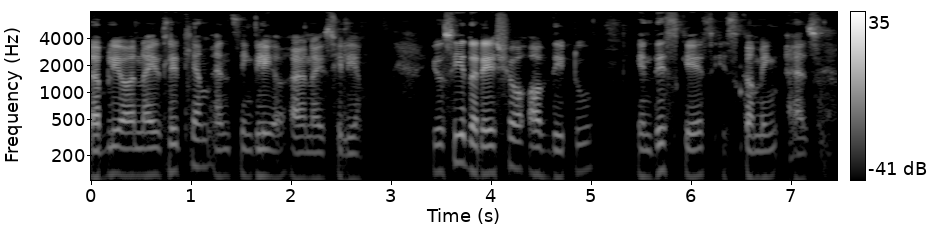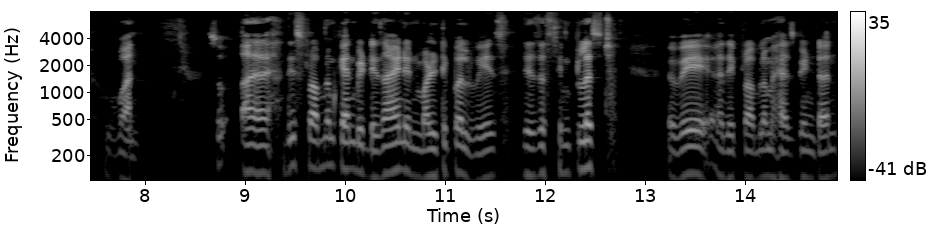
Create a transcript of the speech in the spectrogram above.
doubly ionized lithium and singly ionized helium. You see the ratio of the two in this case is coming as 1. So uh, this problem can be designed in multiple ways. This is the simplest way uh, the problem has been done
